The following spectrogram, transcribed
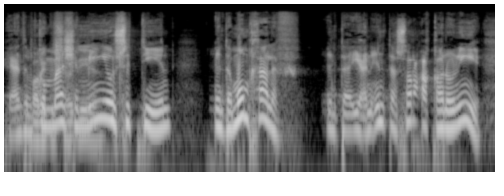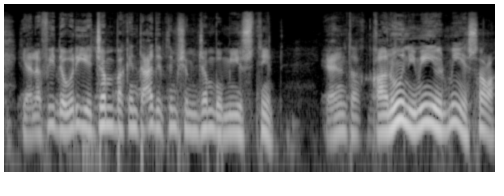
يعني أنت بتكون ماشي السعودية. 160 أنت مو مخالف. انت يعني انت سرعة قانونية. يعني لو في دورية جنبك انت عادي بتمشي من جنبه 160 يعني انت قانوني 100% سرعة.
